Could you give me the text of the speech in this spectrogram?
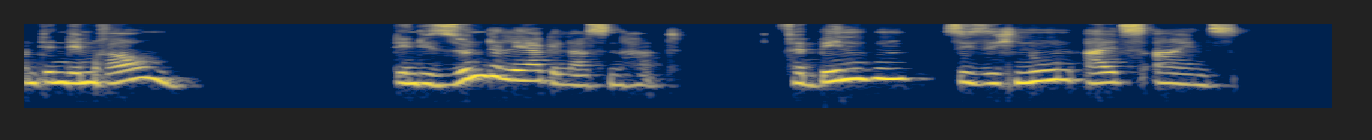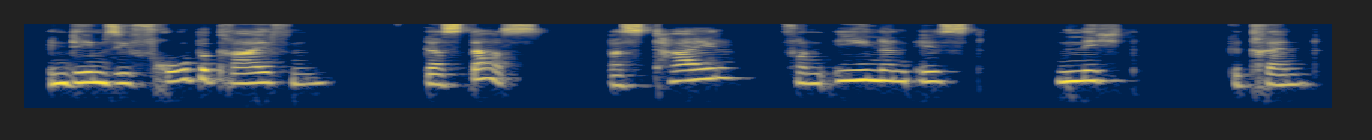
Und in dem Raum, den die Sünde leer gelassen hat, verbinden sie sich nun als eins, indem sie froh begreifen, dass das, was Teil von ihnen ist, nicht getrennt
